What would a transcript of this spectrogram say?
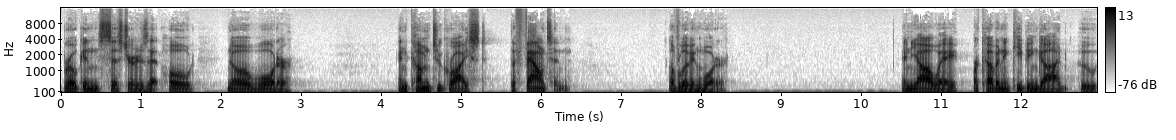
broken cisterns that hold no water and come to Christ, the fountain of living water. And Yahweh, our covenant keeping God, who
